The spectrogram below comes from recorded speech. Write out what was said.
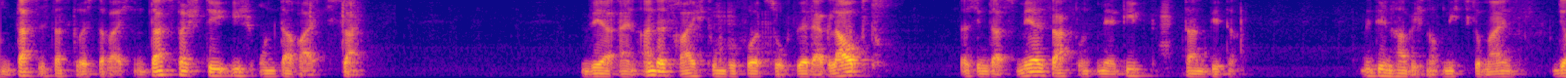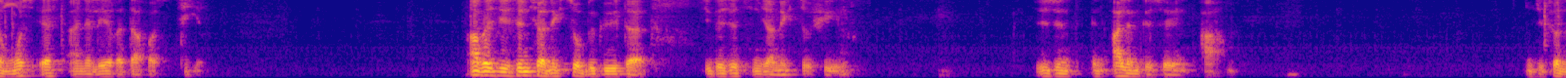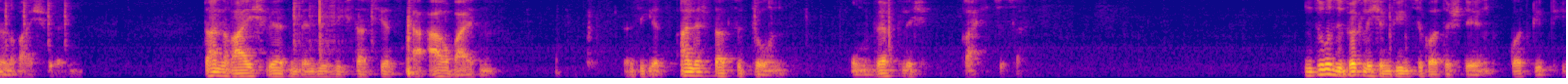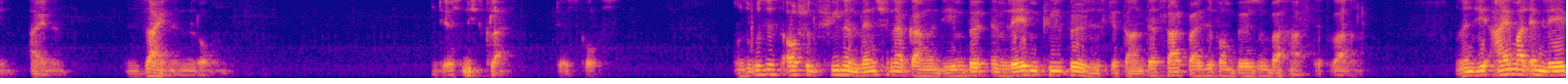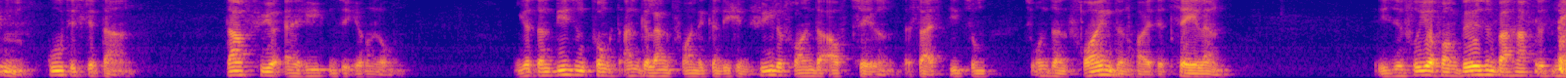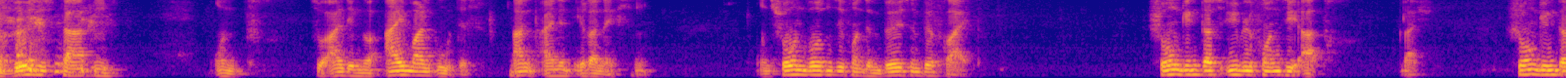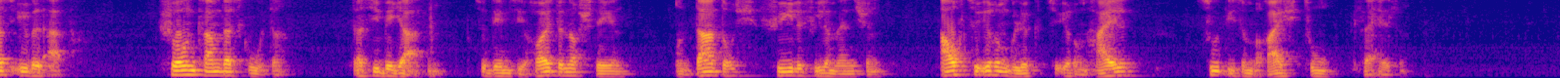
Und das ist das größte Reichtum. Das verstehe ich unter Reichsein. Wer ein anderes Reichtum bevorzugt, wer da glaubt, dass ihm das mehr sagt und mehr gibt, dann bitte mit denen habe ich noch nichts gemeint. Der muss erst eine Lehre daraus ziehen. Aber sie sind ja nicht so begütert. Sie besitzen ja nicht so viel. Sie sind in allem gesehen arm. Und sie können reich werden. Dann reich werden, wenn sie sich das jetzt erarbeiten, dass sie jetzt alles dazu tun, um wirklich reich zu sein. Und so sie wirklich im Dienste Gottes stehen, Gott gibt ihnen einen, seinen Lohn. Und der ist nicht klein, der ist groß. Und so ist es auch schon vielen Menschen ergangen, die im, Leben viel Böses getan, deshalb, weil sie vom Bösen behaftet waren. Wenn sie einmal im Leben Gutes getan, dafür erhielten sie ihren Lohn. Und jetzt an diesem Punkt angelangt, Freunde, könnte ich Ihnen viele Freunde aufzählen, das heißt, die zum zu unseren Freunden heute zählen, die sie früher vom Bösen behaftet, nur Böses taten und zu all dem nur einmal Gutes an einen ihrer Nächsten. Und schon wurden sie von dem Bösen befreit. Schon ging das Übel von sie ab. Gleich. Schon ging das Übel ab. Schon kam das Gute, das sie bejahten, zu dem sie heute noch stehen und dadurch viele, viele Menschen auch zu ihrem Glück, zu ihrem Heil, zu diesem Reichtum verhelfen,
